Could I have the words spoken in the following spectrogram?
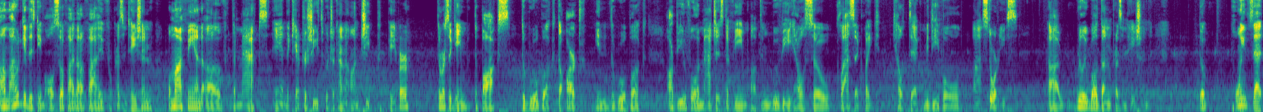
Um, I would give this game also a five out of five for presentation. I'm not a fan of the maps and the character sheets, which are kind of on cheap paper. The rest of the game, the box, the rule book, the art in the rule book are beautiful and matches the theme of the movie and also classic like Celtic medieval uh, stories. Uh, really well done presentation. The points that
